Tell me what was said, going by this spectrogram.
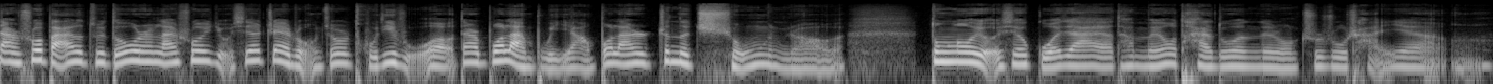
但是说白了，对德国人来说，有些这种就是土地主。但是波兰不一样，波兰是真的穷，你知道吧？东欧有一些国家呀，它没有太多的那种支柱产业，嗯。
